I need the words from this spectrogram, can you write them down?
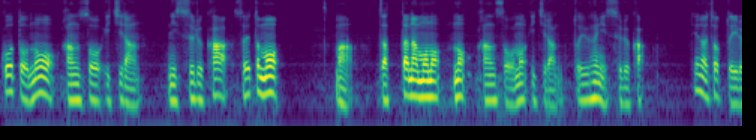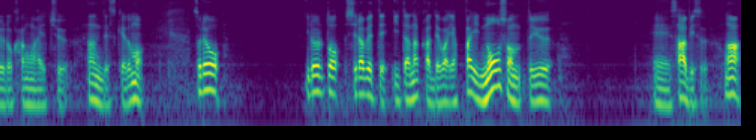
ごとの感想一覧にするか、それとも、まあ、雑多なものの感想の一覧というふうにするかっていうのはちょっといろいろ考え中なんですけども、それをいろいろと調べていた中では、やっぱり Notion という、えーサービスが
